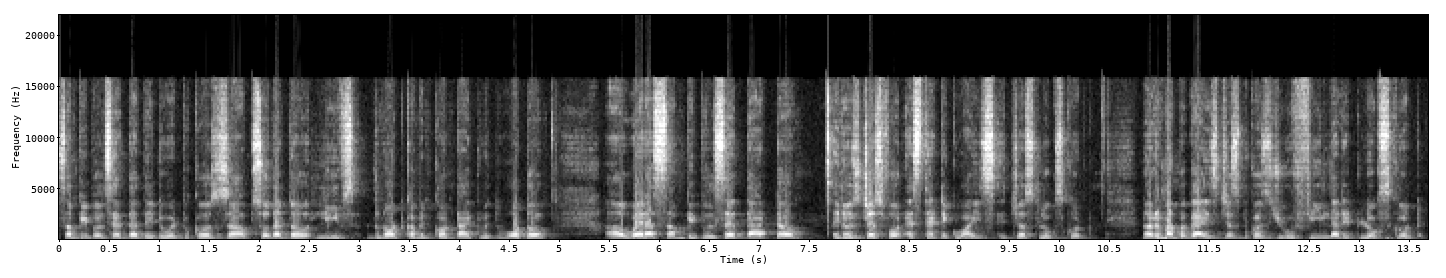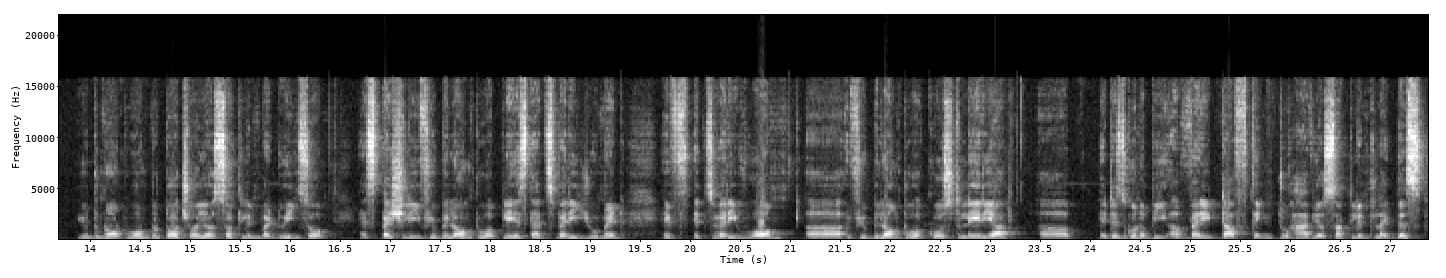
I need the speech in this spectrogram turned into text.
some people said that they do it because uh, so that the leaves do not come in contact with water. Uh, whereas some people said that uh, you know it's just for aesthetic wise it just looks good. Now remember guys, just because you feel that it looks good, you do not want to torture your succulent by doing so, especially if you belong to a place that's very humid, if it's very warm, uh, if you belong to a coastal area, uh, it is going to be a very tough thing to have your succulent like this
